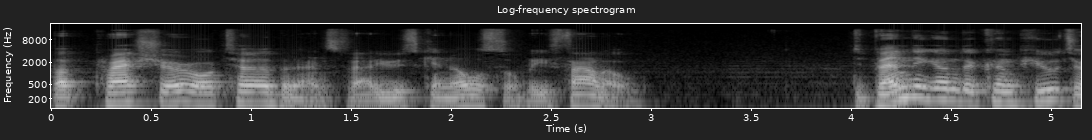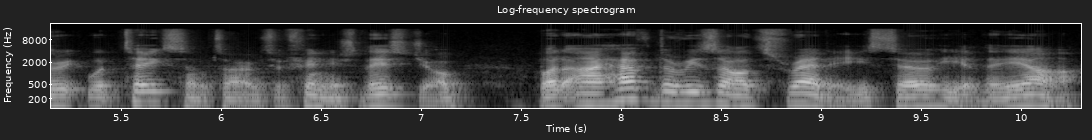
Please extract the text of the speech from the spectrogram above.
but pressure or turbulence values can also be followed. Depending on the computer it would take some time to finish this job, but I have the results ready, so here they are.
